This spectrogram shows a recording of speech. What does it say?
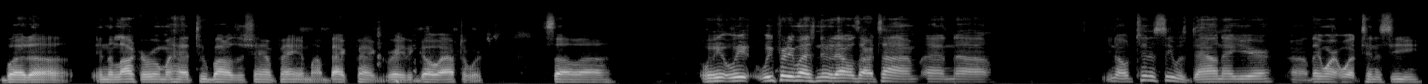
But uh, in the locker room, I had two bottles of champagne in my backpack, ready to go afterwards. So uh, we we we pretty much knew that was our time, and uh, you know Tennessee was down that year. Uh, they weren't what Tennessee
